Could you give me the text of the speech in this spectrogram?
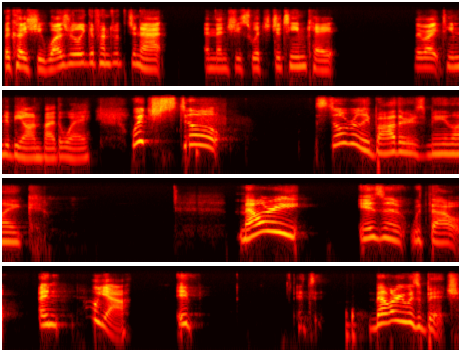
because she was really good friends with jeanette and then she switched to team kate the right team to be on by the way which still still really bothers me. Like mallory isn't without and oh yeah. if it's mallory was a bitch.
